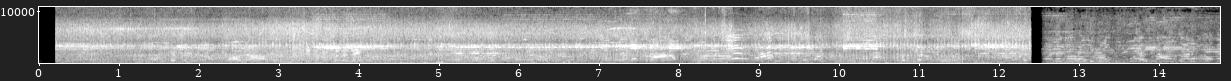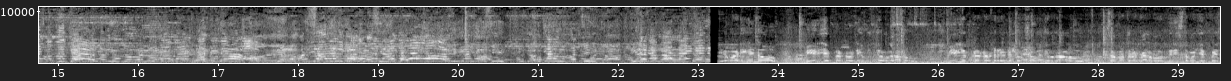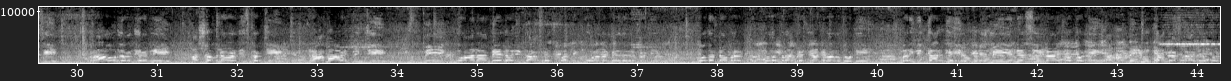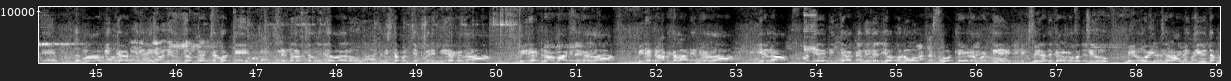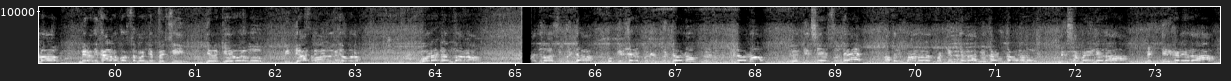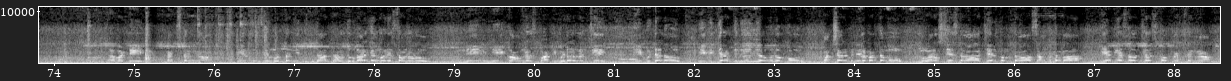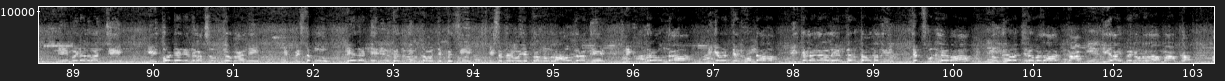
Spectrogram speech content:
మీరు చెప్పినటువంటి ఉద్యోగాలు చెప్పినటువంటి రెండు లక్షల ఉద్యోగాలు సంవత్సర కాలంలో మీరు ఇస్తామని చెప్పేసి రాహుల్ గాంధీ గారిని అశోక్ నగర్ తీసుకొచ్చి డ్రామా ఆడిపించి మీ కుహానా మేధావి కాంగ్రెస్ పార్టీ కుహానా మేధావి కోదండరామరెడ్డి కోదండరామరెడ్డి లాంటి వాళ్ళతోటి మరి విద్యార్థి మీ ఎన్ఎస్సీ నాయకులతోటి మీ యూత్ కాంగ్రెస్ నాయకులతోటి మా విద్యార్థుల్ని మా నిరుద్యోగులు రెచ్చగొట్టి రెండు లక్షల ఉద్యోగాలు ఇస్తామని చెప్పి మీరే కదా? మీరే డ్రామా ఆడింది కదా? మీరే నాటకాలు ఆడింది కదా? ఇలా అదే విద్యార్థి నిరుద్యోగులు ఓట్లు వేయడం బట్టి మీరు అధికారంలోకి వచ్చిరు మీరు ఊహించరా మీ జీవితంలో? మీరు అధికారంలోకి వస్తామని చెప్పేసి ఇలా కేవలము విద్యార్థి నిరుద్యోగుల పోరాటం ద్వారా ఆదివాసి బిడ్డ ఒక గిరిజన బిడ్డ బిడ్డోడు పిల్లోడు ఇలా దీక్ష చేస్తుంటే అతని ప్రాణాలకు పట్టింపు కదా? మీకు అడుగుతా ఉన్నాను. మీకు సమయం కాబట్టి ఖచ్చితంగా మీరు మీరు మొత్తం చాలా దుర్మార్గం వివరిస్తా ఉన్నారు నీ నీ కాంగ్రెస్ పార్టీ మెడల్ నుంచి ఈ బిడ్డలు ఈ విద్యార్థి నిరుద్యోగులకు పక్షాన్ని మేము నిలబడతాము. నువ్వు అరెస్ట్ చేస్తావా? జైలు పంపుతావా? సంపుతావా ఏం చేస్తావో చేసుకో ఖచ్చితంగా. నీ మెడల్ వంచి నీతోటే రెండు లక్షల ఉద్యోగాన్ని ఇప్పిస్తాము. లేదంటే నేను గది దింపుతామని చెప్పేసి ఈ సందర్భంగా చెప్తాను రాహుల్ గాంధీ నీకు బుర్ర ఉందా? నీకేమైనా తెలివి ఉందా? ఈ తెలంగాణలో ఏం జరుగుతా ఉన్నది? తెలుసుకుంటలేవా? నువ్వే వచ్చినావు కదా? కీ అయిపోయినావు కదా? మా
